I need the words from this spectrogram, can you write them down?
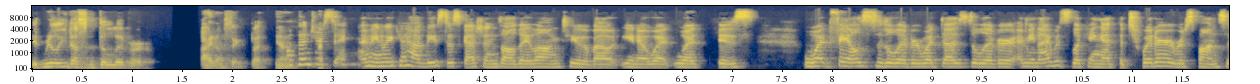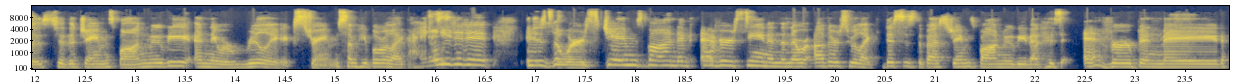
It really doesn't deliver I don't think, but you know, that's interesting. I mean, we could have these discussions all day long too about you know what what is what fails to deliver, what does deliver. I mean, I was looking at the Twitter responses to the James Bond movie, and they were really extreme. Some people were like, "I hated it. It is the worst James Bond I've ever seen," and then there were others who were like, "This is the best James Bond movie that has ever been made."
